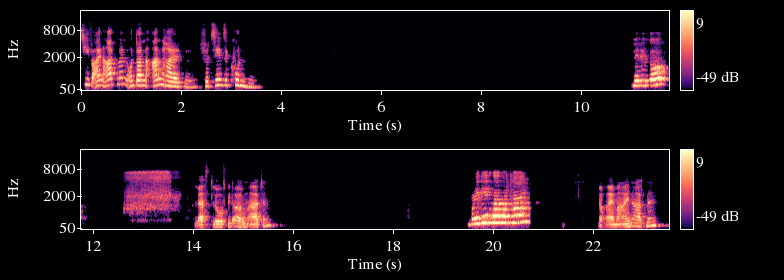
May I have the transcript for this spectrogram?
tief einatmen und dann anhalten für zehn Sekunden. Let it go. lasst los mit eurem Atem. Breathe in one more time. Noch einmal einatmen.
